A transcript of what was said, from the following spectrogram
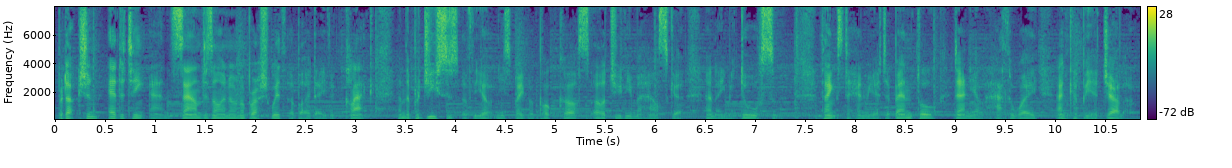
Production, editing, and sound design on A Brush With are by David Clack, and the producers of the Art Newspaper podcasts are Julia Michalska and Amy Dawson. Thanks to Henrietta Bentel, Danielle Hathaway, and Kabir Jhala.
